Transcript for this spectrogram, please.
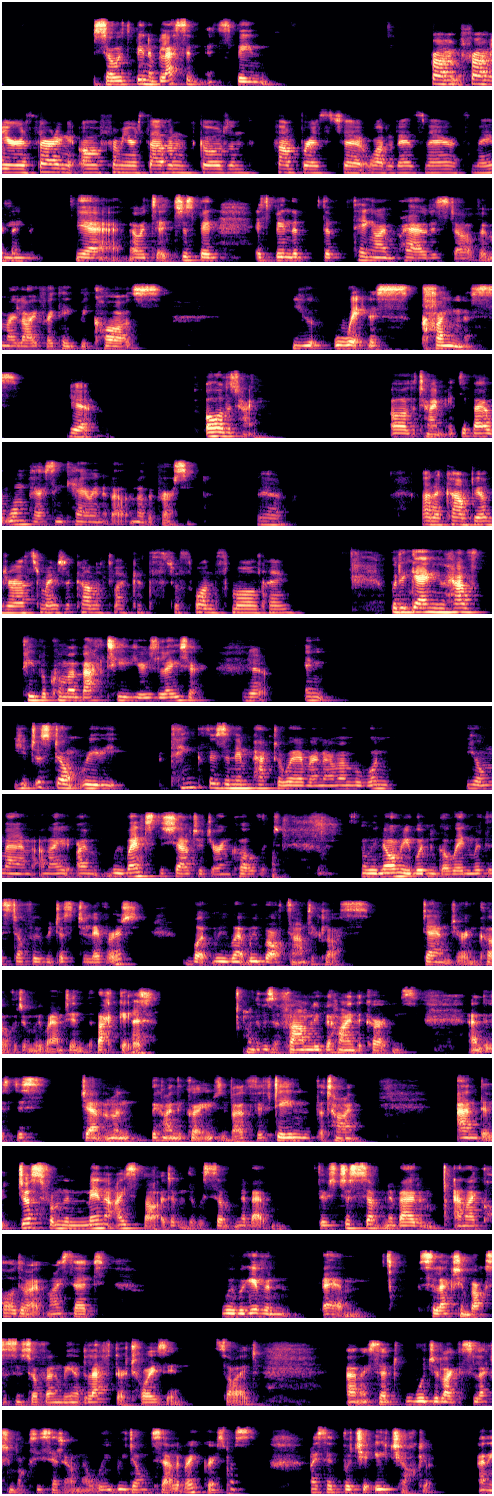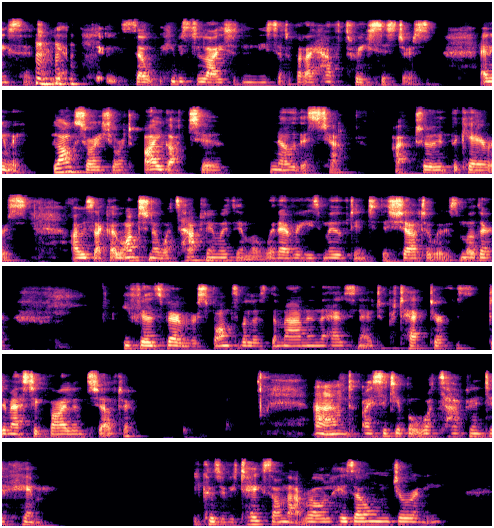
so it's been a blessing. It's been from from your starting off from your seven golden hampers to what it is now. It's amazing. Mm. Yeah, no, it's it's just been it's been the the thing I'm proudest of in my life. I think because you witness kindness. Yeah. All the time. All the time. It's about one person caring about another person. Yeah. And it can't be underestimated, can it? Like it's just one small thing. But again, you have people coming back to you years later. Yeah. And you just don't really think there's an impact or whatever. And I remember one young man, and I, I we went to the shelter during COVID, and we normally wouldn't go in with the stuff; we would just deliver it. But we went, we brought Santa Claus down during COVID, and we went in the back gate, eh. and there was a family behind the curtains, and there's this gentleman behind the curtains, about fifteen at the time, and just from the minute I spotted him, there was something about him. There was just something about him, and I called him out and I said, we were given um, selection boxes and stuff, and we had left their toys inside. And I said, Would you like a selection box? He said, Oh no, we, we don't celebrate Christmas. I said, But you eat chocolate. And he said, Yeah, So he was delighted and he said, But I have three sisters. Anyway, long story short, I got to know this chap through the carers. I was like, I want to know what's happening with him or whatever. He's moved into the shelter with his mother he feels very responsible as the man in the house now to protect her domestic violence shelter. And I said, Yeah, but what's happening to him? Because if he takes on that role, his own journey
